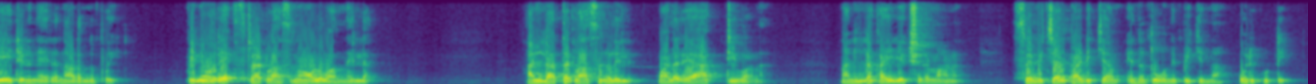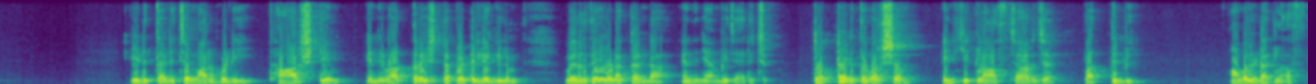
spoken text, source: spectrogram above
ഗേറ്റിന് നേരെ നടന്നുപോയി. പിന്നെ ഒരു എക്സ്ട്രാ ക്ലാസ്സിനും അവൾ വന്നില്ല. അല്ലാത്ത ക്ലാസ്സുകളിൽ വളരെ ആക്റ്റീവാണ്. നല്ല കൈയക്ഷരമാണ്. ശ്രമിച്ചാൽ പഠിക്കാം എന്ന് തോന്നിപ്പിക്കുന്ന ഒരു കുട്ടി. എടുത്തടിച്ച മറുപടി ധാർഷ്ട്യം എന്നിവ അത്ര ഇഷ്ടപ്പെട്ടില്ലെങ്കിലും വെറുതെ ഉടക്കണ്ട എന്ന് ഞാൻ വിചാരിച്ചു. തൊട്ടടുത്ത വർഷം എനിക്ക് ക്ലാസ് ചാർജ് പത്ത് ബി. അവളുടെ ക്ലാസ്.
